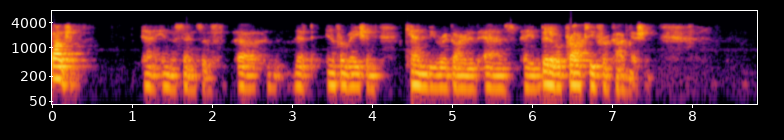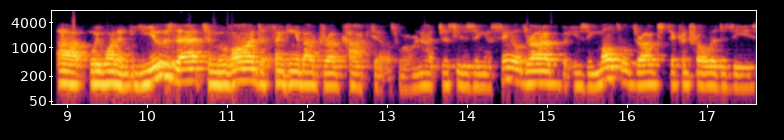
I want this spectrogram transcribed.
function uh, in the sense of uh, that information can be regarded as a bit of a proxy for cognition. Uh, we want to use that to move on to thinking about drug cocktails, where we're not just using a single drug, but using multiple drugs to control a disease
